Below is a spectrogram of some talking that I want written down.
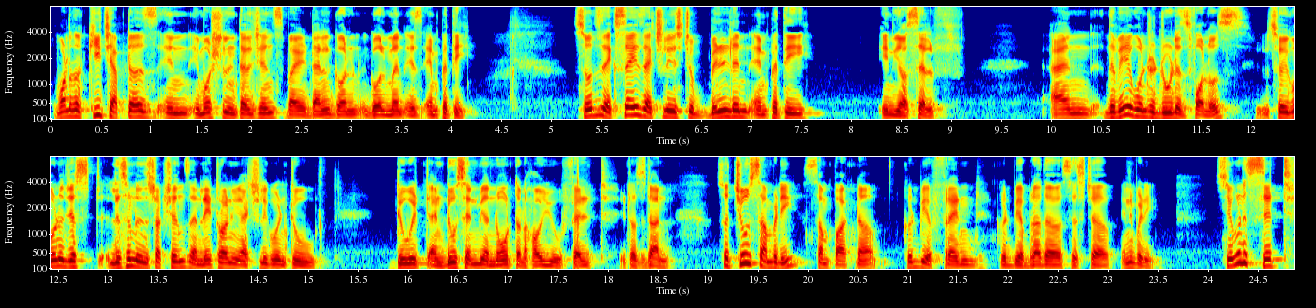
one of the key chapters in emotional intelligence by Daniel Goleman is empathy. So this exercise actually is to build in empathy in yourself. And the way you're going to do it as follows. So you're going to just listen to instructions and later on you're actually going to do it and do send me a note on how you felt it was done. So choose somebody, some partner, could be a friend, could be a brother, sister, anybody. So you're going to sit,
